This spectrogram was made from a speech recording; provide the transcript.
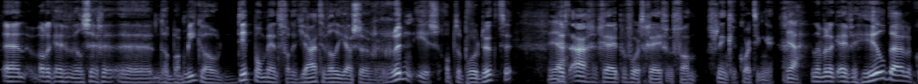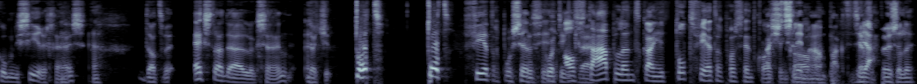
En wat ik even wil zeggen, eh, dat Bamigo dit moment van het jaar, terwijl er juist een run is op de producten, Ja, heeft aangegrepen voor het geven van flinke kortingen. ja, En dan wil ik even heel duidelijk communiceren, Gijs, Ja. dat we extra duidelijk zijn dat je tot, tot 40% precies. korting Al stapelend kan je tot 40% korting Als je het slim komen. aanpakt. Het is even puzzelen,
